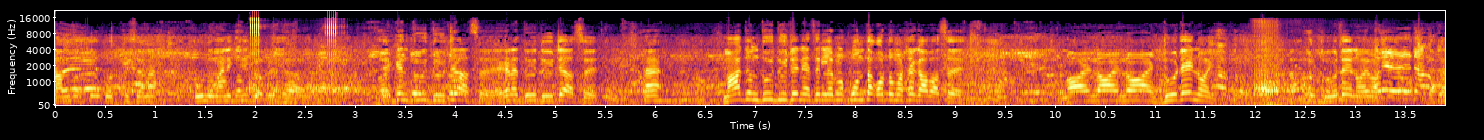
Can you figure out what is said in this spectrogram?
দাম দর কেউ করতেছে না। অনুমানিক কী করবে? হ্যাঁ। এখানে দুই দুইটা আছে। এখানে দুই দুইটা আছে। হ্যাঁ। মহাজন দুই দুইটা নিয়ে আছে আপনার কোনটা কত মাসে গাব আছে? নয় নয় নয়। দুইটাই নয়। দুইটাই নয় মাসে গাব আছে, দেখা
